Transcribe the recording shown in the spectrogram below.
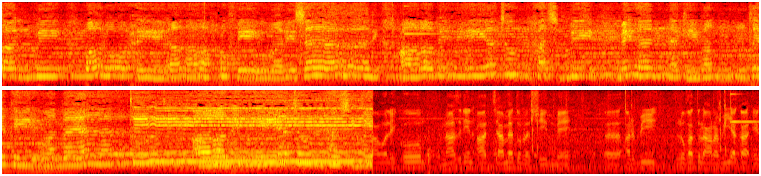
قلبي وروحي أحرفي ولساني. عربية حسبي بأنك منطقي وبياتي. عربي السلام علیکم ناظرین، آج جامعۃ الرشید میں عربی لغت العربیہ کا ایک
